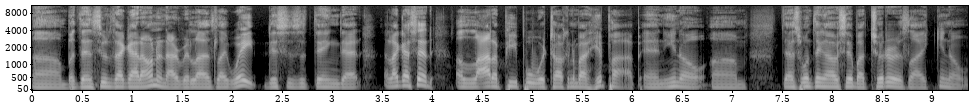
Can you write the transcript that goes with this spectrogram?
Um, but then as soon as I got on it, I realized like, wait, this is a thing that, like I said, a lot of people were talking about hip hop, and you know, um, that's one thing I always say about Twitter is like, you know,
